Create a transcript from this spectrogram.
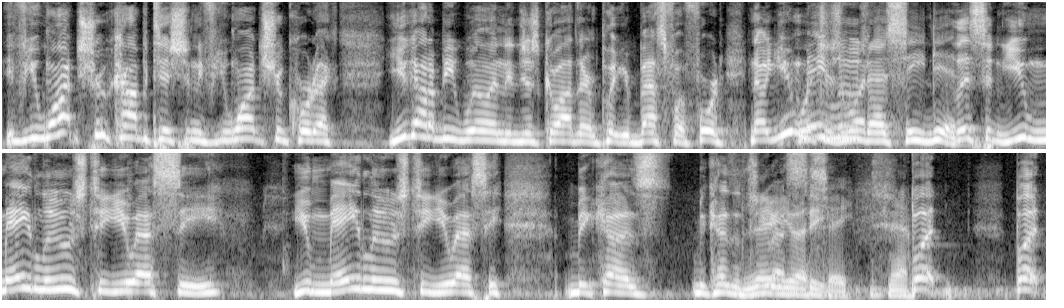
if you want true competition, if you want true quarterbacks, you got to be willing to just go out there and put your best foot forward. Now you Which may is lose, what SC did. Listen, you may lose to USC. You may lose to USC because because it's They're USC. USC, yeah. But but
